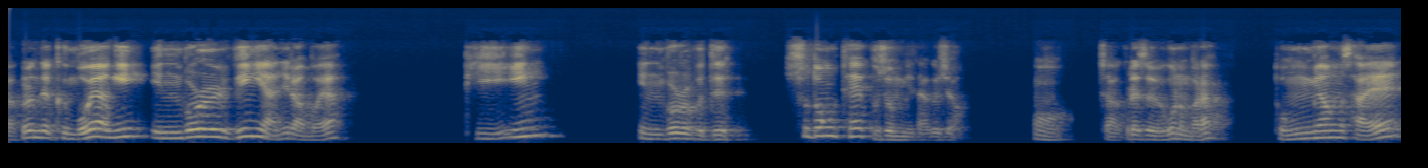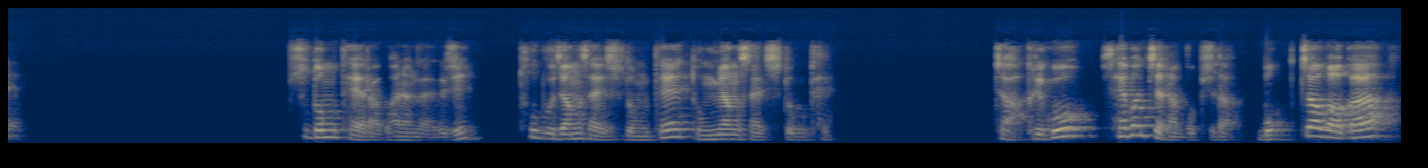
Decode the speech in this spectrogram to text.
자, 그런데 그 모양이 involving이 아니라 뭐야? being involved. 수동태 구조입니다. 그죠? 어, 자, 그래서 요거는 뭐라? 동명사의 수동태라고 하는 거야. 그지? 투부정사의 수동태, 동명사의 수동태. 자, 그리고 세 번째를 한번 봅시다. 목적어가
